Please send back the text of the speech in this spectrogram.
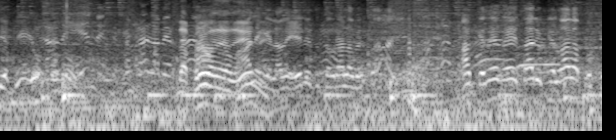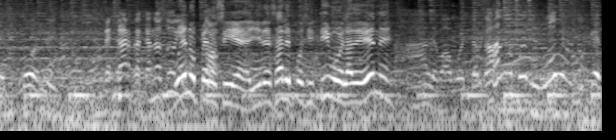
si es mío El. ADN se sabrá la verdad. La prueba de no Vale, ADN. que el ADN se sabrá la verdad. Aunque no es necesario que lo haga porque no es mío. Descarta que no es suyo. Bueno, pero No. si ahí le sale positivo el ADN, le vamos a echar ganas, pues ni modo. ¿no? Que-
